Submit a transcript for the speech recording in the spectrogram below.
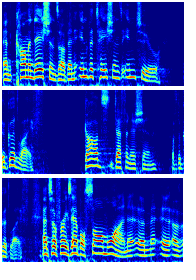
and commendations of, and invitations into the good life. God's definition of the good life. And so, for example, Psalm 1, uh, uh, a, a, uh,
